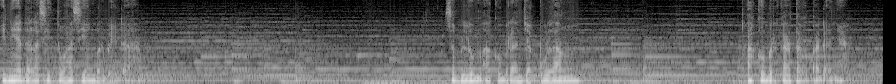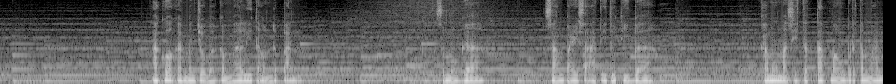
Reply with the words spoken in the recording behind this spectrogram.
Ini adalah situasi yang berbeda. Sebelum aku beranjak pulang, aku berkata kepadanya, "Aku akan mencoba kembali tahun depan. Semoga sampai saat itu tiba, kamu masih tetap mau berteman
